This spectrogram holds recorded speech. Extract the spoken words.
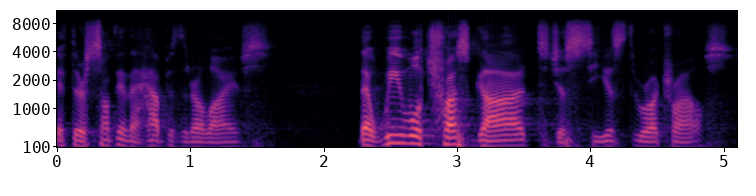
if there's something that happens in our lives, that we will trust God to just see us through our trials?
